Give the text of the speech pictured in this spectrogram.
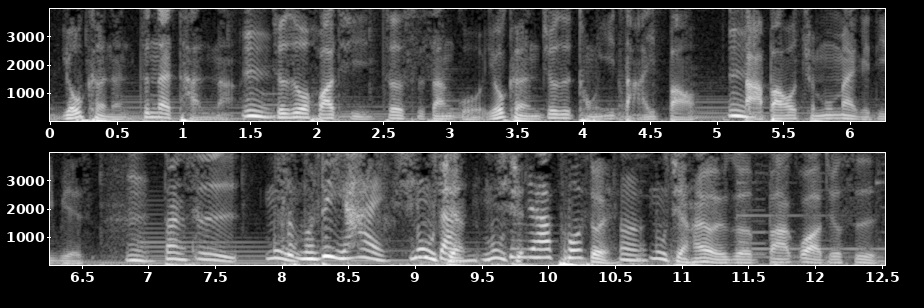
有可能正在谈呐，嗯，就是说花旗这十三国有可能就是统一打一包，嗯、打包全部卖给 DBS，嗯，但是这么厉害，目前目前新加坡对，嗯，目前还有一个八卦就是。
